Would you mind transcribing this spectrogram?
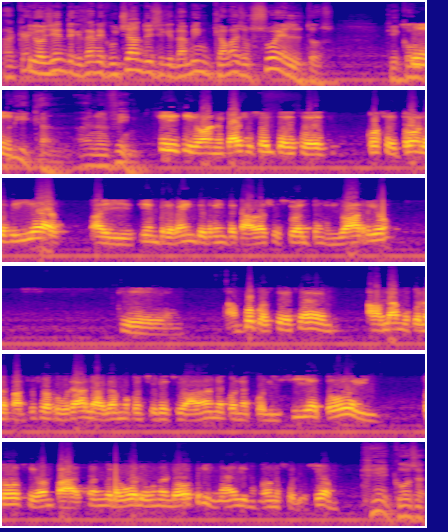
Acá hay oyentes que están escuchando, dice que también caballos sueltos, que complican. Bueno, en fin. Sí, sí, bueno, el caballo suelto eso es cosa de todos los días. Hay siempre 20, 30 caballos sueltos en el barrio. Que tampoco ustedes saben, hablamos con la patrulla rural, hablamos con seguridad ciudadana, con la policía, todo, y todos se van pasando la bola uno al otro y nadie nos da una solución. Qué cosa.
